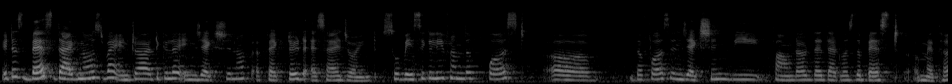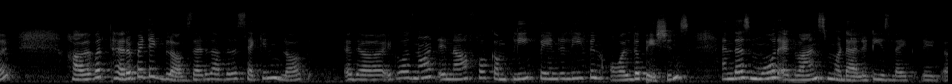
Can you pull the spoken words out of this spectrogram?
It is best diagnosed by intraarticular injection of affected SI joint. So basically, from the first uh, the first injection, we found out that that was the best method. However, therapeutic blocks, that is after the second block, the, it was not enough for complete pain relief in all the patients, and thus more advanced modalities like uh,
